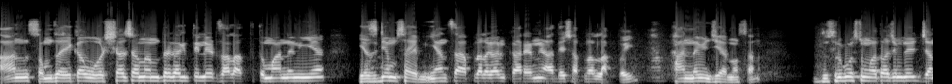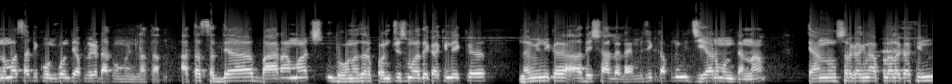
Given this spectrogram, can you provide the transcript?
आणि समजा एका वर्षाच्या नंतर का ते लेट झाला तर माननीय एस डी एम साहेब यांचा आपल्याला कारण कार्यालयीन आदेश आपल्याला लागतोय. हा नवीन जी नुसार दुसरी गोष्ट महत्वाची म्हणजे जन्मासाठी कोणकोणते आपल्याला डॉक्युमेंट लागतात. आता सध्या बारा मार्च दोन हजार पंचवीसमध्ये का की एक नवीन एक आदेश आलेला आहे. म्हणजे आपण जी आर म्हणून त्यांना त्यानुसार का की आपल्याला का की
